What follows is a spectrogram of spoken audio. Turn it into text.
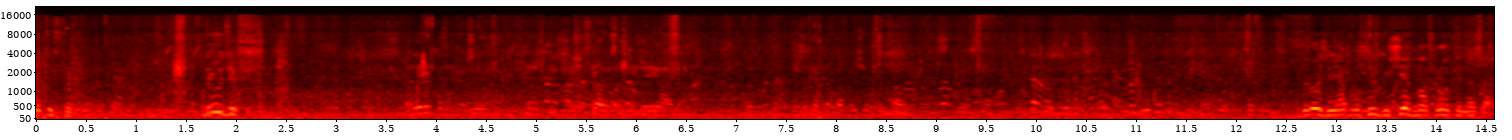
От і все. Друзі, Говори по-англійськи. Осталось на меморіалі. друзі, я просив би ще два кроки назад.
